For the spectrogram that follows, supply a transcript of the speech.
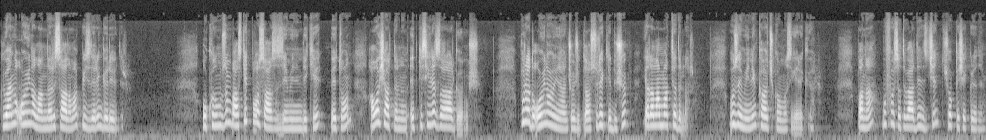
güvenli oyun alanları sağlamak bizlerin görevidir. Okulumuzun basketbol sahası zeminindeki beton hava şartlarının etkisiyle zarar görmüş. Burada oyun oynayan çocuklar sürekli düşüp yaralanmaktadırlar. Bu zeminin kauçuk olması gerekiyor. Bana bu fırsatı verdiğiniz için çok teşekkür ederim.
